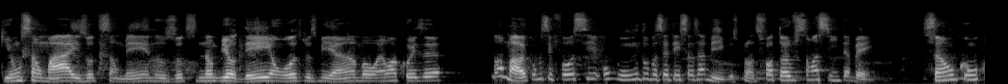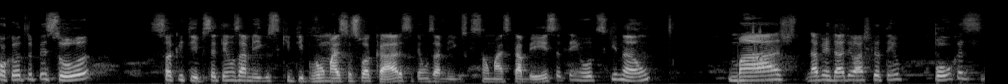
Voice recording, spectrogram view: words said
que uns são mais, outros são menos, outros não me odeiam, outros me amam. É uma coisa normal. É como se fosse o mundo, você tem seus amigos. Pronto, os fotógrafos são assim também. São como qualquer outra pessoa, só que, tipo, você tem uns amigos que, tipo, vão mais com a sua cara, você tem uns amigos que são mais cabeça, tem outros que não. Mas, na verdade, eu acho que eu tenho poucas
